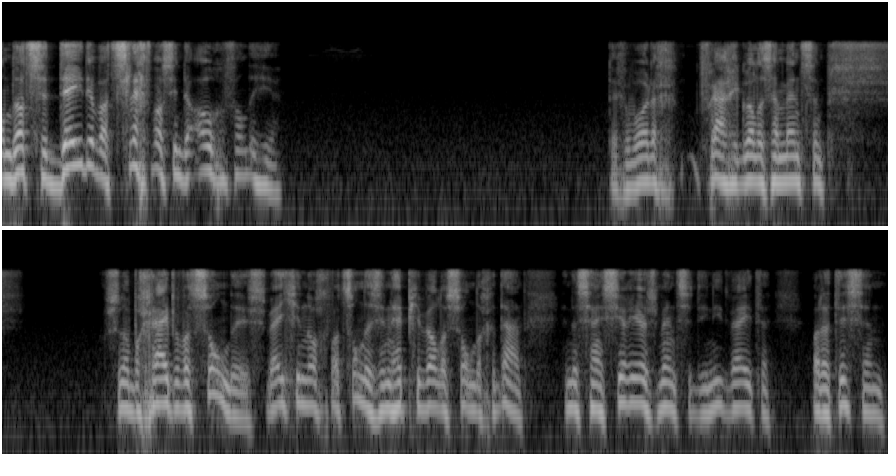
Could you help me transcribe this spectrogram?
Omdat ze deden wat slecht was in de ogen van de Heer. Tegenwoordig vraag ik wel eens aan mensen of ze nog begrijpen wat zonde is. Weet je nog wat zonde is en heb je wel eens zonde gedaan? En er zijn serieus mensen die niet weten wat het is en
